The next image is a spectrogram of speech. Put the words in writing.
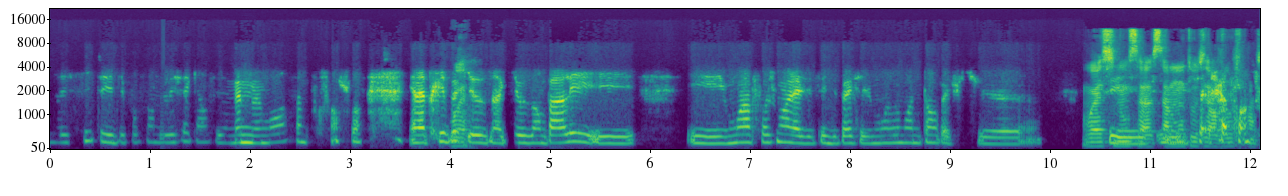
de sites et 10% de l'échec. Hein, c'est même moins 5%, je pense. Il y en a très peu qui, osent, qui osent en parler et et moi, franchement, là, j'essaie de passer le moins en moins de temps parce que. Ouais, sinon ça, ça monte au cerveau, je pense.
